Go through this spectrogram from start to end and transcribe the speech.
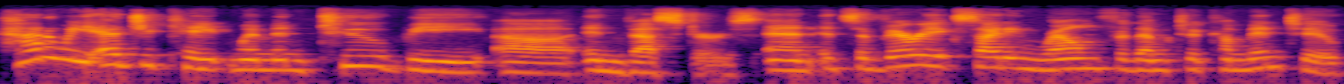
how do we educate women to be uh, investors? And it's a very exciting realm for them to come into.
